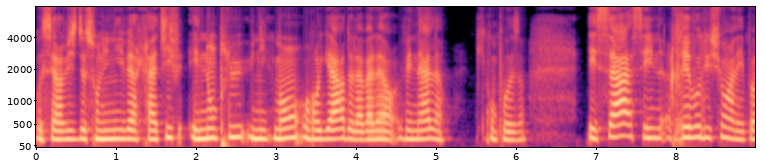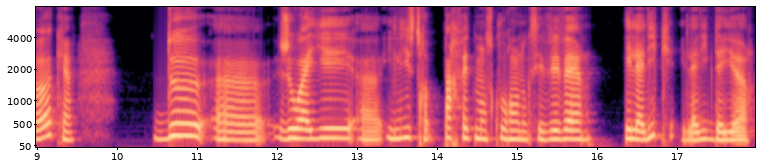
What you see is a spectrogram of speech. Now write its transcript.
au service de son univers créatif et non plus uniquement au regard de la valeur vénale qui compose. Et ça, c'est une révolution à l'époque. Deux euh, joailliers euh, illustrent parfaitement ce courant, donc c'est Weber et Lalique. Et Lalique d'ailleurs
